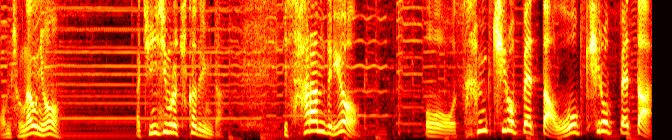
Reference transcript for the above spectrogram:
엄청나군요. 아, 진심으로 축하드립니다. 이 사람들이요, 어, 3kg 뺐다, 5kg 뺐다,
